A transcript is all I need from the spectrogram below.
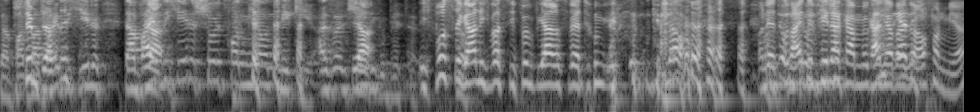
da, da, Stimmt, da das weiß ist- Ich jede, da weiß Ja. ich jede Schuld von mir und Micky. Also ja. entschuldige bitte. Ich wusste gar nicht, was die Fünfjahreswertung ist. genau. und der und- zweite und Fehler dieses- kam möglicherweise ehrlich, auch von mir.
